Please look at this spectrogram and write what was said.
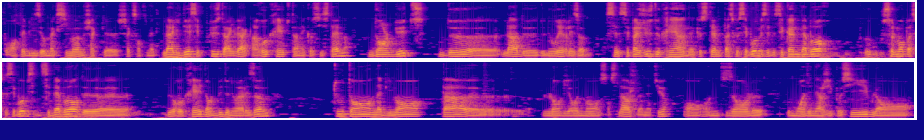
pour rentabiliser au maximum chaque euh, chaque centimètre. Là, l'idée, c'est plus d'arriver à, à, recréer tout un écosystème dans le but de là de, de nourrir les hommes c'est pas juste de créer un écosystème parce que c'est beau, mais c'est quand même d'abord seulement parce que c'est beau, mais c'est d'abord de, euh, de recréer dans le but de nourrir les hommes, tout en n'abîmant pas euh, l'environnement au sens large la nature, en, en utilisant le, le moins d'énergie possible, en,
